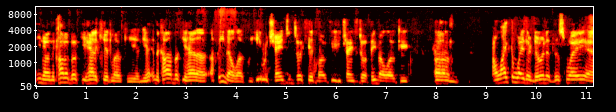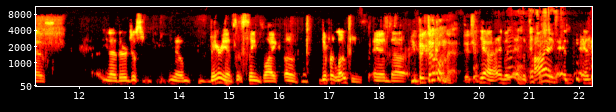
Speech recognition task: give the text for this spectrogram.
you know, in the comic book, you had a kid Loki, and you, in the comic book, you had a, a female Loki. He would change into a kid Loki. He changed into a female Loki. Um, I like the way they're doing it this way, as you know, they're just you know variants. It seems like of different Lokis, and uh, You picked up on that, did you? yeah, and the, and the time and and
